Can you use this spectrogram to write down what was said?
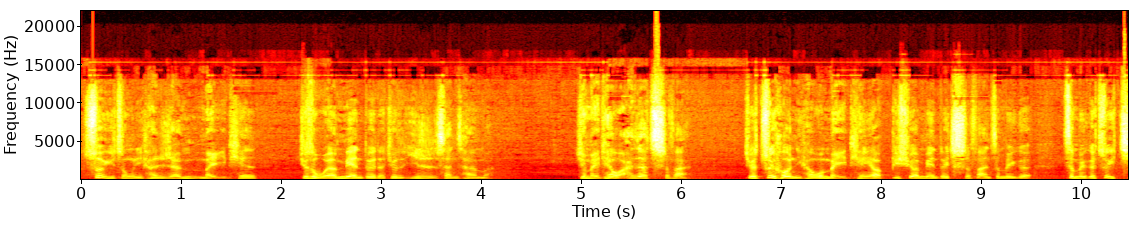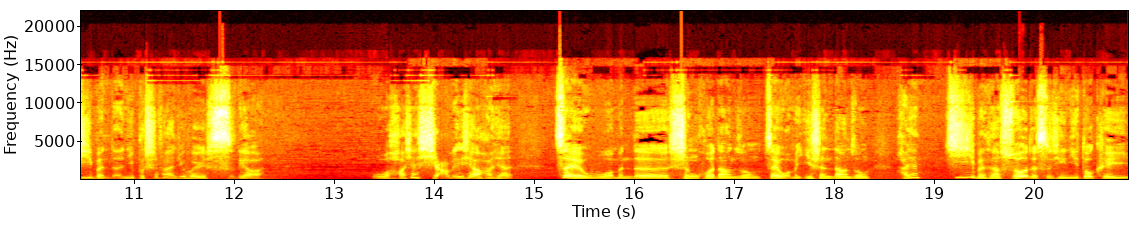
最终你看，人每天就是我要面对的就是一日三餐嘛，就每天我还是要吃饭，就最后你看，我每天要必须要面对吃饭这么一个这么一个最基本的，你不吃饭就会死掉。我好像想了一下，好像。在我们的生活当中，在我们一生当中，好像基本上所有的事情你都可以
